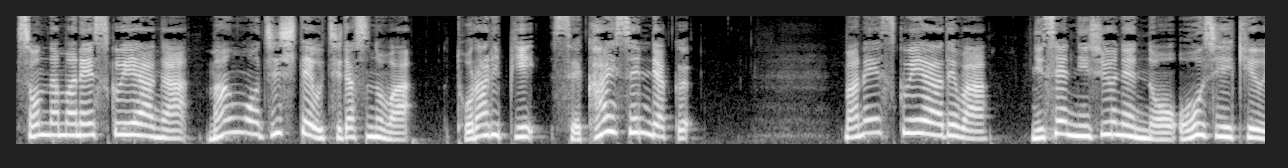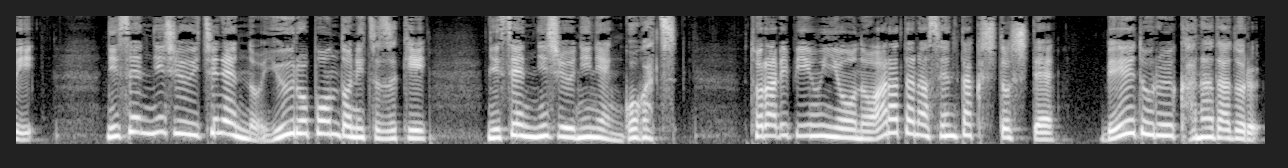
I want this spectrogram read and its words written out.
そんなマネースクエアが満を持して打ち出すのはトラリピ世界戦略。マネースクエアでは、2020年の OG9 位、2021年のユーロポンドに続き、2022年5月、トラリピ運用の新たな選択肢として、米ドルカナダドル、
